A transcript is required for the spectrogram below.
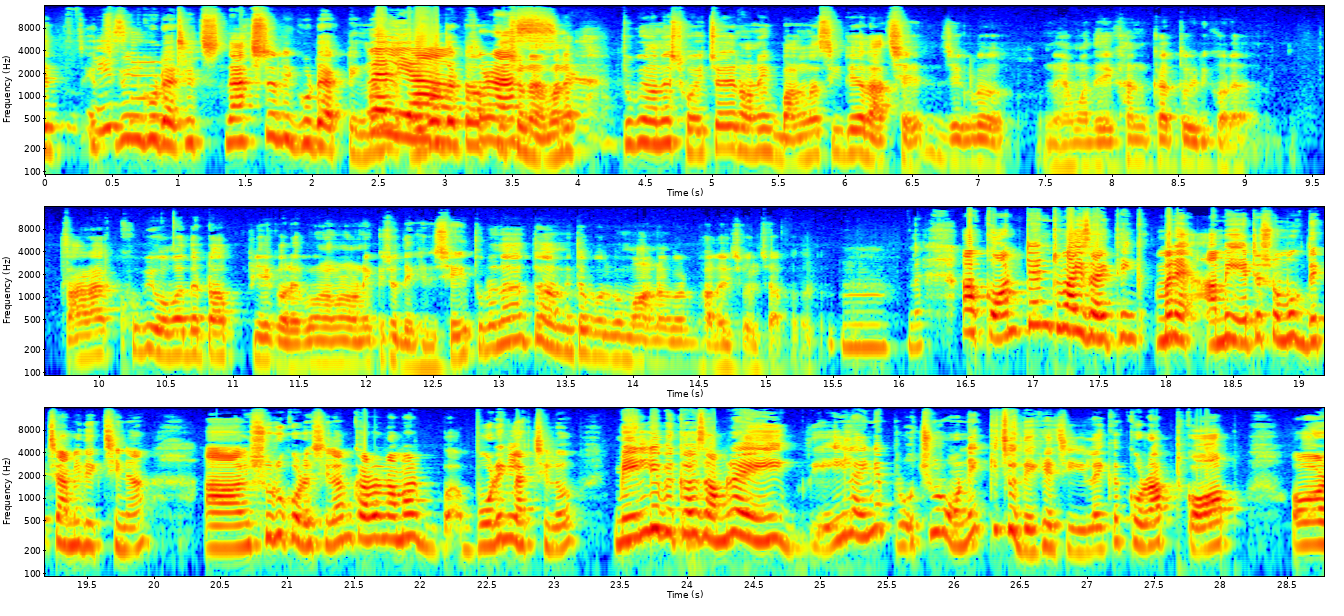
it's it's been good acting it's naturally good acting মানে ওভার দ্য টপ কিছু না। মানে তুমি টু বি অনেস্ট হইচয়ের অনেক বাংলা সিরিয়াল আছে যেগুলো মানে আমাদের এখানকার তৈরি করা। তারা খুবই ওভার দ্য টপ ইয়ে করে এবং আমরা অনেক কিছু দেখেছি সেই তুলনায় তো আমি তো বলব মহানগর ভালোই চলছে আপাতত। কন্টেন্ট ওয়াইজ আই থিঙ্ক মানে আমি এটা সমুখ দেখছি, আমি দেখছি না। শুরু করেছিলাম, কারণ আমার বোরিং লাগছিল। মেইনলি বিকজ আমরা এই এই লাইনে প্রচুর অনেক কিছু দেখেছি like a corrupt cop or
